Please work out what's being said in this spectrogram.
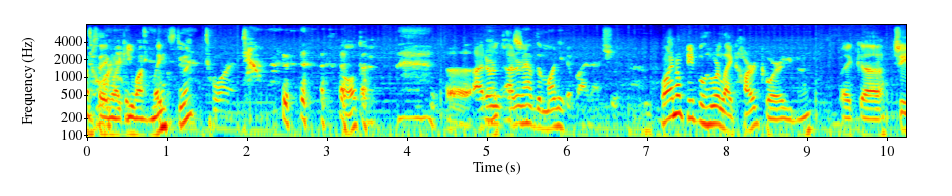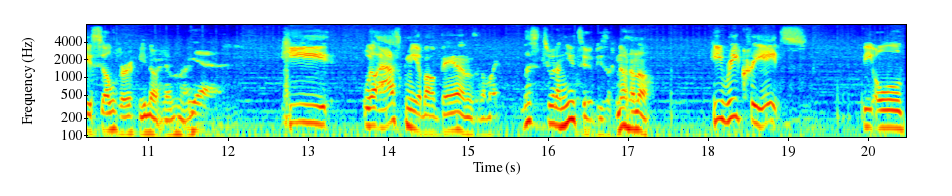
I'm saying like you want links to it. Torrent. Oh, okay. uh, I don't. I don't have the money to buy that shit. Man. Well, I know people who are like hardcore. You know, like uh, Jay Silver. You know him, right? Yeah. He will ask me about bands, and I'm like, listen to it on YouTube. He's like, no, no, no. He recreates the old,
